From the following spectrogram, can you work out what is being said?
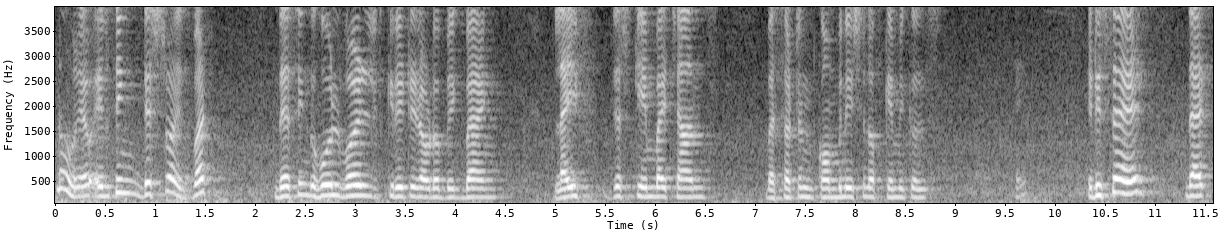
No, everything destroys. But they're saying the whole world created out of Big Bang. Life just came by chance, by certain combination of chemicals. Right? It is said that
